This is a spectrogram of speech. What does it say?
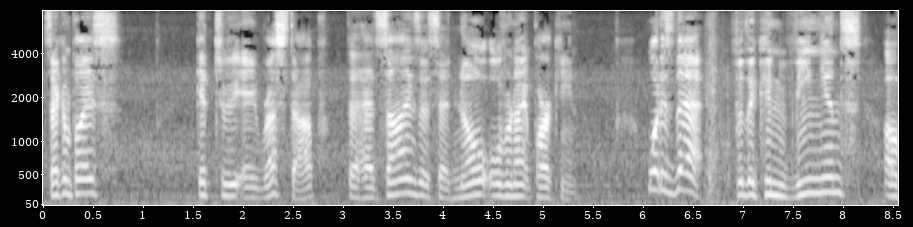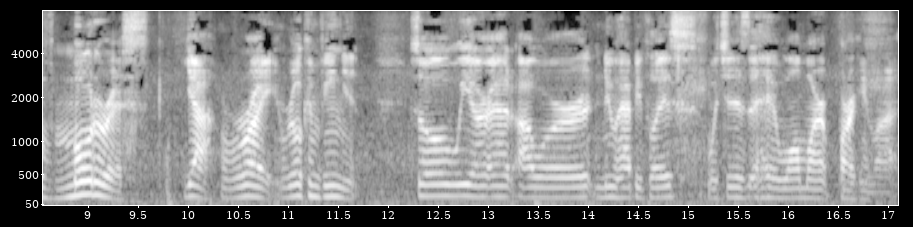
Second place. Get to a rest stop that had signs that said no overnight parking. What is that? For the convenience of motorists. Yeah, right. Real convenient. So we are at our new happy place, which is a Walmart parking lot.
